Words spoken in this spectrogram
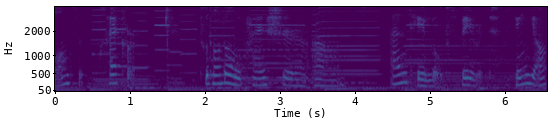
王子 Hacker，图腾动物牌是啊，Antelope Spirit 羚羊，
